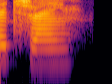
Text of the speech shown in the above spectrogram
Bullet train.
